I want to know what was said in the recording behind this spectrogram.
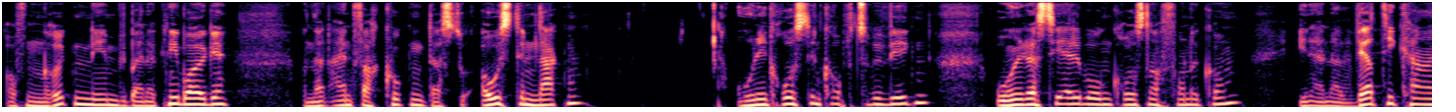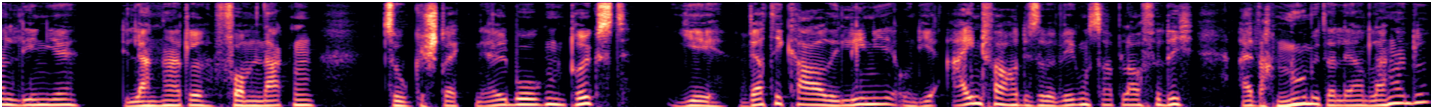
auf den Rücken nehmen, wie bei einer Kniebeuge, und dann einfach gucken, dass du aus dem Nacken, ohne groß den Kopf zu bewegen, ohne dass die Ellbogen groß nach vorne kommen, in einer vertikalen Linie die Langhantel vom Nacken zu gestreckten Ellbogen drückst. Je vertikaler die Linie und je einfacher dieser Bewegungsablauf für dich, einfach nur mit der leeren Langhantel,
